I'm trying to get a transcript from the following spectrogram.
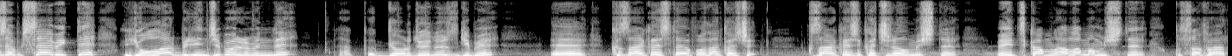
Arkadaşlar bu kişilerle birlikte Yollar birinci bölümünde gördüğünüz gibi e, kız arkadaşı tarafından kaçı, kız arkadaşı kaçırılmıştı ve intikamını alamamıştı. Bu sefer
